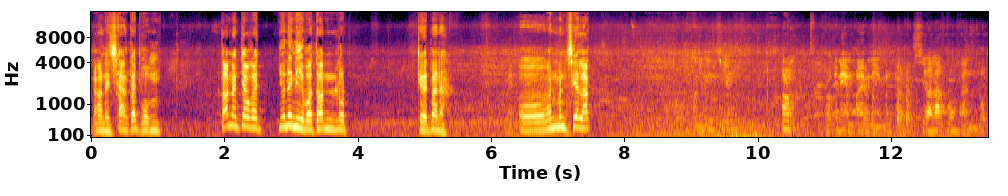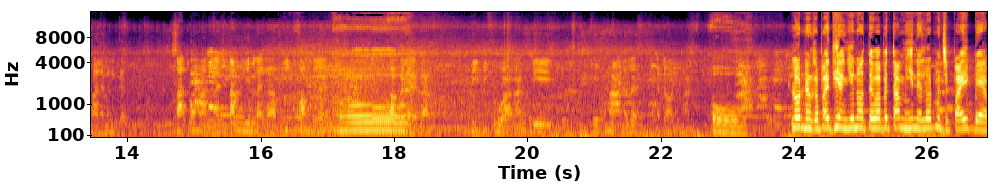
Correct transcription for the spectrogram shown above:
เอาในช่างตัดผม ตอนนั้นเจ้าก็อยู่ในนี่บ่ตอนรถเกิดมาน่ะโอ้มันมันเสียหลักมันได้เสียงต้องพอแกแนมไปวันนี้มันก็เสียรักลงหันลงหันแล้วมันก็สัตว์ลงหันแล้วตั้มยินอะไรครับพลิกความไปเลยโอ้ความไปเลยครับ ดีพลิกหัวนะดีคือลงหันนั่นเลยกระจอนลงหันโอ้รถนั่นก็ไปเที่ยงอยู่เนาะแต่ว่าไปตำหินเนี่ยรถมันสิไปแบบ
